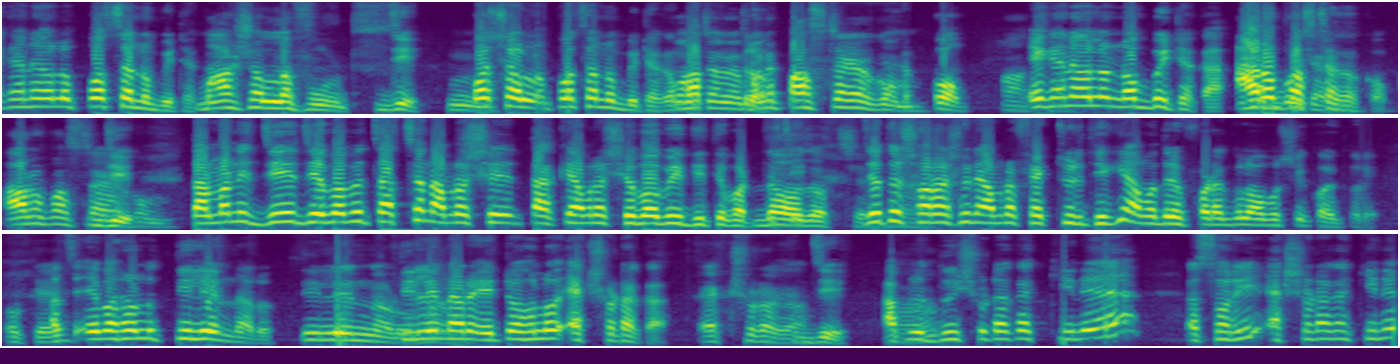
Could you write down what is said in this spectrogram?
এখানে হলো পঁচানব্বই টাকা। মার্শাল্লাহ ফুডস জি পঁচানব্বই টাকা মানে পাঁচ টাকা কম। কম। আচ্ছা। এখানে হলো নব্বই টাকা আরও পাঁচ টাকা কম। আরও পাঁচ টাকা। তার মানে যে যেভাবে চাচ্ছেন আমরা সে তাকে আমরা সেভাবেই দিতে যাচ্ছে যেহেতু সরাসরি আমরা ফ্যাক্টরি থেকে আমাদের প্রোডাক্টগুলো অবশ্যই ক্রয় করি। আচ্ছা এবার হলো তিলের নাড়ু। তিলের নাড়ু তিলের নাড়ু এটা হলো একশো টাকা। একশো টাকা। জি আপনি হ্যাঁ। দুইশো টাকা কিনে সরি একশো টাকা কিনে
